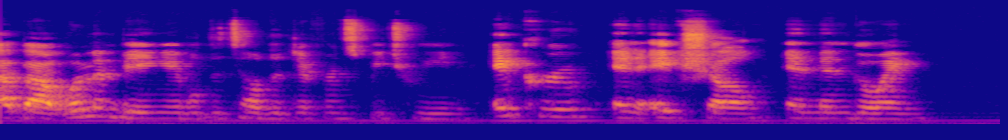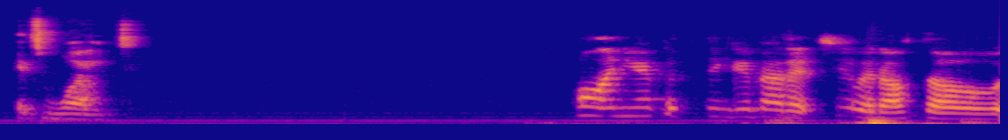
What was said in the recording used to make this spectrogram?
about women being able to tell the difference between ecru and eggshell and then going, it's white. Well, and you have to think about it too. It also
